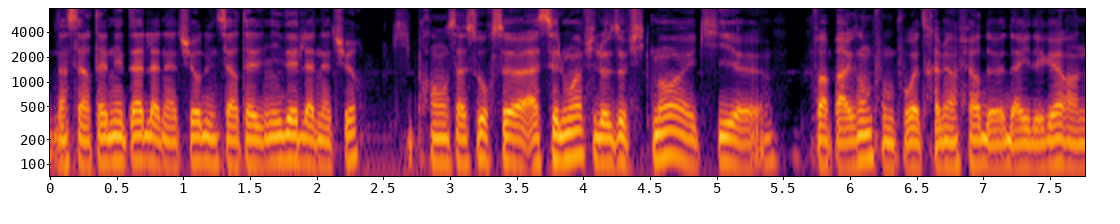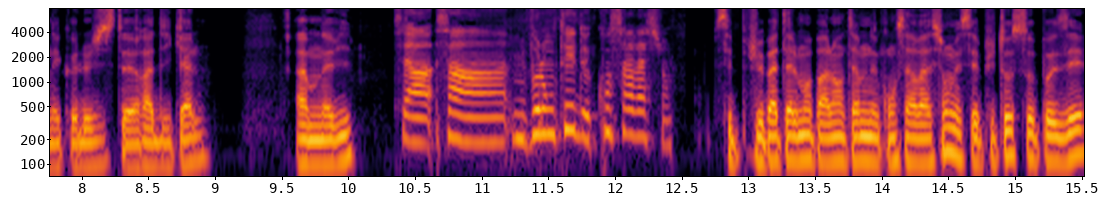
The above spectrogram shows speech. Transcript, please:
d'un certain état de la nature, d'une certaine idée de la nature, qui prend sa source assez loin philosophiquement et qui, euh, enfin par exemple, on pourrait très bien faire de d'Heidegger un écologiste radical, à mon avis. C'est un- une volonté de conservation. Je vais pas tellement parler en termes de conservation, mais c'est plutôt s'opposer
